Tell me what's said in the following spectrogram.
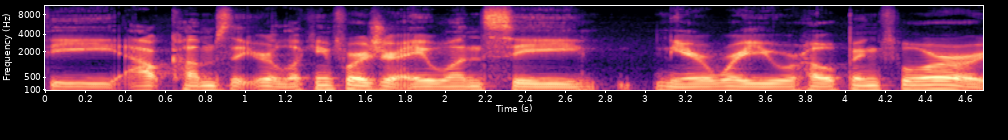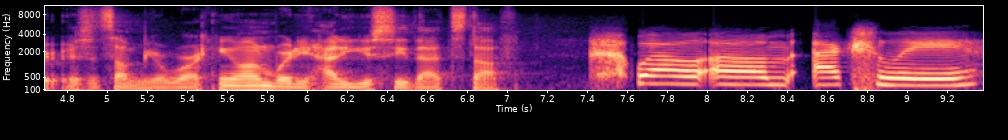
the outcomes that you're looking for? Is your A1C near where you were hoping for, or is it something you're working on? Where do you, how do you see that stuff? Well, um actually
